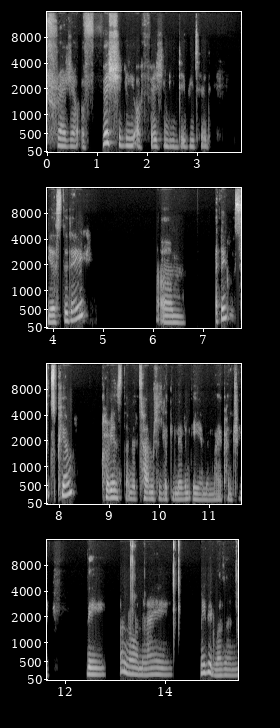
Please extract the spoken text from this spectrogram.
Treasure, officially, officially debuted yesterday. Um, I think it was 6 p.m. Korean Standard Time, which is like 11 a.m. in my country. They, oh no, I'm lying. Maybe it wasn't.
